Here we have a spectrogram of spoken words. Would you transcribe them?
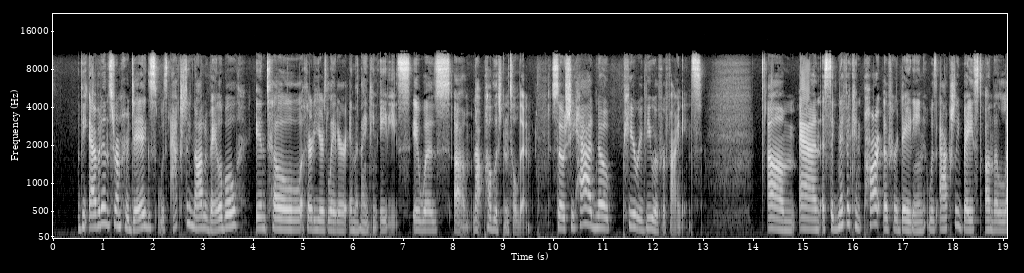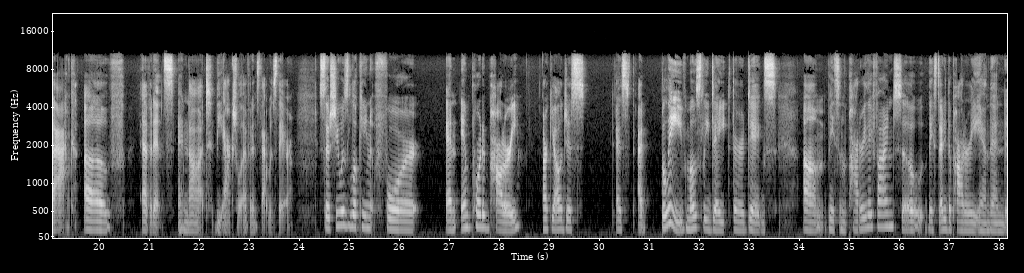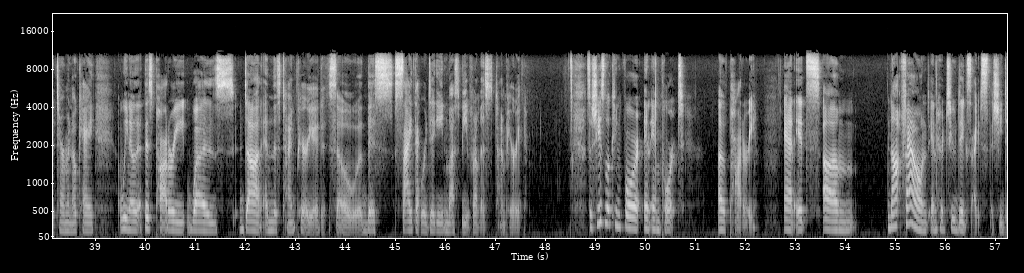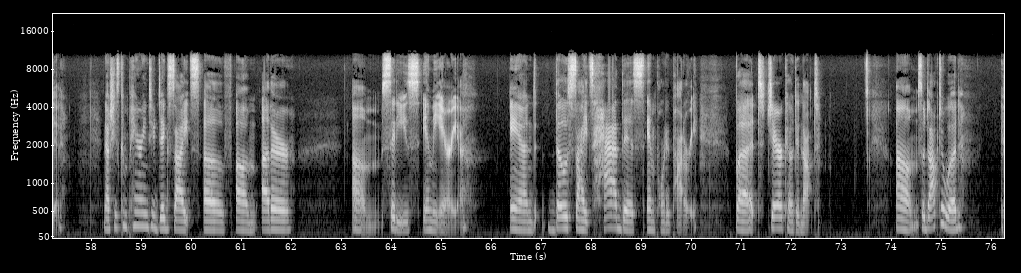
the evidence from her digs was actually not available until 30 years later in the 1980s. It was um, not published until then. So she had no peer review of her findings. Um, and a significant part of her dating was actually based on the lack of evidence and not the actual evidence that was there. So she was looking for an imported pottery. Archaeologists, as I believe, mostly date their digs um, based on the pottery they find. So they study the pottery and then determine okay, we know that this pottery was done in this time period. So this site that we're digging must be from this time period. So she's looking for an import of pottery, and it's um, not found in her two dig sites that she did. Now she's comparing to dig sites of um, other um, cities in the area. And those sites had this imported pottery, but Jericho did not. Um, so Dr. Wood,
